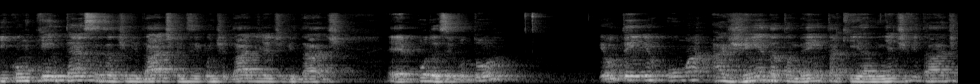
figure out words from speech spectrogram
e com quem tem essas atividades, quer dizer, quantidade de atividades é, por executor, eu tenho uma agenda também, está aqui a minha atividade,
